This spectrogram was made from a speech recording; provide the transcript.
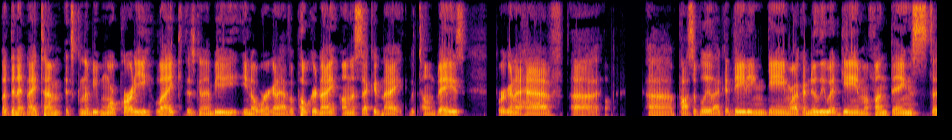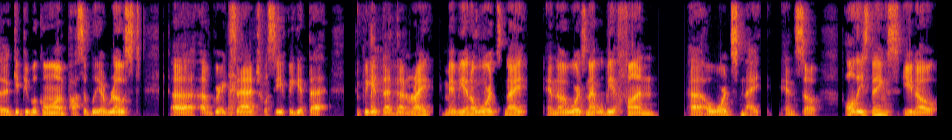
but then at nighttime, it's going to be more party like. There's going to be, you know, we're going to have a poker night on the second night with Tone Vays. We're going to have uh, uh, possibly like a dating game or like a newlywed game of fun things to get people going, possibly a roast uh, of Greg Sage. We'll see if we get that if we get that done right. Maybe an awards night and the awards night will be a fun uh, awards night. And so all these things, you know,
